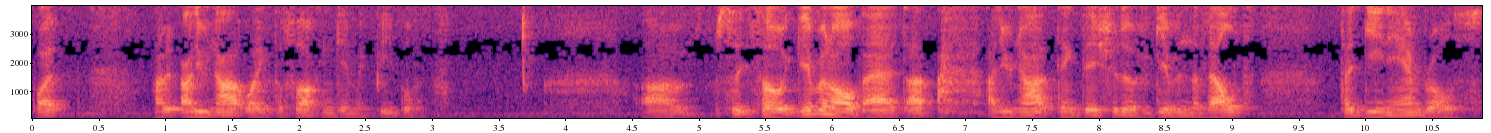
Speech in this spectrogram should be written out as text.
But I, I do not like the fucking gimmick, people. Um, so, so given all that, I, I do not think they should have given the belt to Dean Ambrose.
